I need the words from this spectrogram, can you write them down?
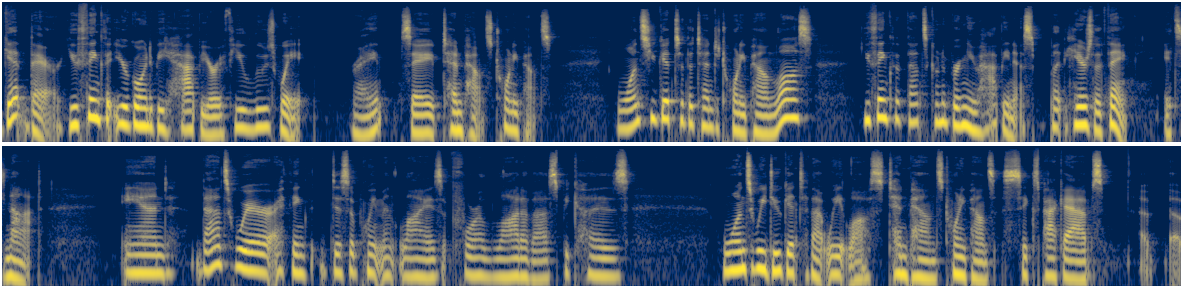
get there, you think that you're going to be happier if you lose weight, right? Say 10 pounds, 20 pounds. Once you get to the 10 to 20 pound loss, you think that that's going to bring you happiness. But here's the thing it's not. And that's where I think disappointment lies for a lot of us because once we do get to that weight loss 10 pounds, 20 pounds, six pack abs, uh, uh,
